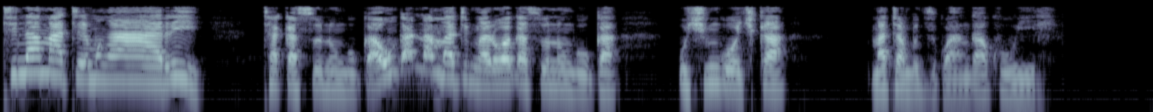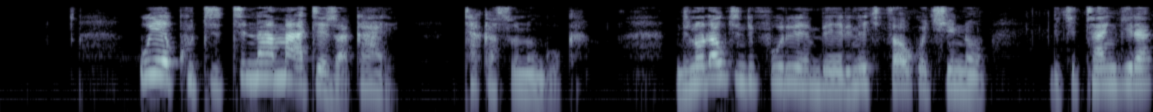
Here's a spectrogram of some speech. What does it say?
Tinamate mwari takasununguka. Haunganamati mwari wakasununguka uchingotya matambudziko angakuwiri uye kuti tinamate zvakare takasununguka. Ndinoda kuti ndipfuurire mberi nechitsauko chino ndichitangira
